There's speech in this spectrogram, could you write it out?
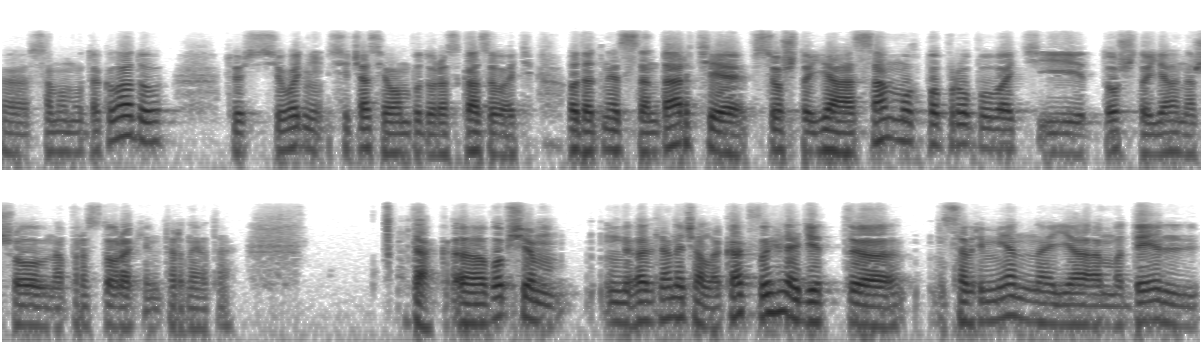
э, самому докладу. То есть сегодня, сейчас я вам буду рассказывать о .NET стандарте, все, что я сам мог попробовать и то, что я нашел на просторах интернета. Так, э, в общем, для начала, как выглядит э, современная модель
